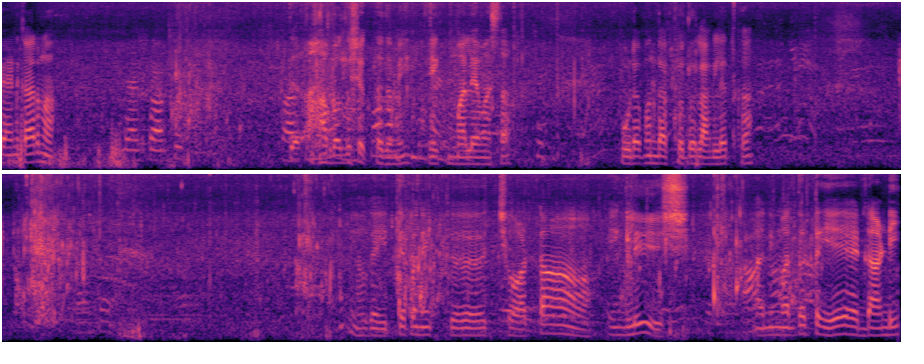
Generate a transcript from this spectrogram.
पॅन्ट कार ना. तर हा बघू शकता तुम्ही एक मले मासा पुढं पण दाखवतो लागलेत का? हे इथे पण एक छोटा इंग्लिश आणि मला वाटतं हे दांडी.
